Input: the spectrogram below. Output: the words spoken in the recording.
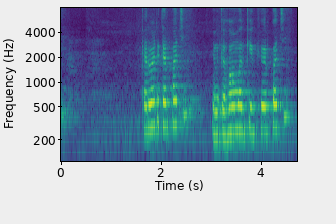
கருவாட்டு கருப்பாச்சி? எனக்கு ஹோம்ஒர்க் இருக்கு கருப்பாச்சி.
